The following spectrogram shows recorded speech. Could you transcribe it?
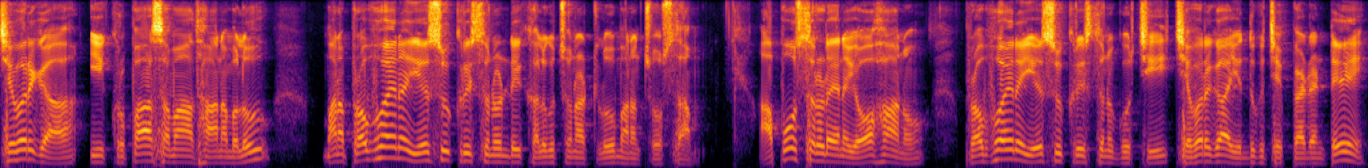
చివరిగా ఈ కృపా సమాధానములు మన ప్రభు అయిన యేసుక్రీస్తు నుండి కలుగుచున్నట్లు మనం చూస్తాం. అపోస్తలుడైన యోహాను ప్రభు అయిన యేసుక్రీస్తును గూర్చి చివరిగా ఎందుకు చెప్పాడంటే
